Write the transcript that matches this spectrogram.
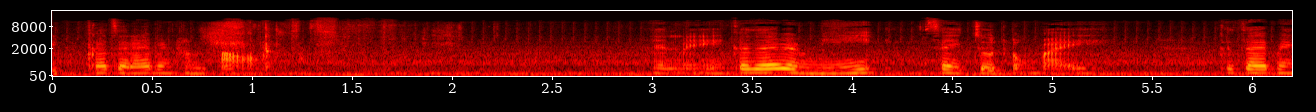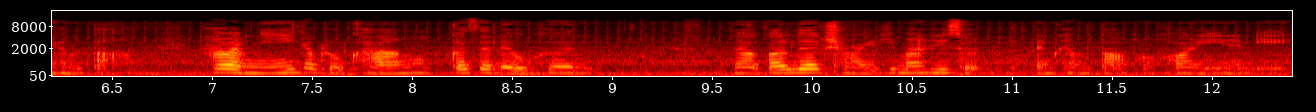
10 ก็จะได้เป็นคำตอบ เห็นไหมก็จะได้แบบนี้ใส่จุดลงไป ก็จะได้เป็นคำตอบทำแบบนี้กับทุกครั้งก็จะเร็วขึ้น แล้วก็เลือกช้อยที่มากที่สุดเป็นคำตอบของข้อนี้นั่นเอง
